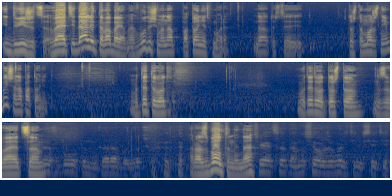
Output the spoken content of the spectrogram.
и движется. Вы отидали това баяма. В будущем она потонет в море. Да, то есть э, то, что может с ней быть, она потонет. Вот это вот, вот это вот то, что называется... Разболтанный корабль, вот что. Разболтанный, да? Получается, да, ну все, уже вылетели все эти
